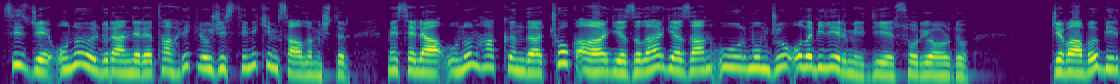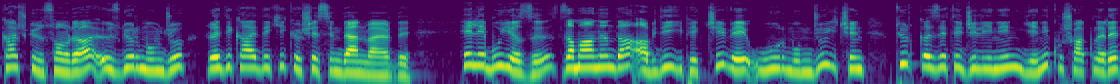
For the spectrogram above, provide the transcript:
Sizce onu öldürenlere tahrik lojistiğini kim sağlamıştır? Mesela onun hakkında çok ağır yazılar yazan Uğur Mumcu olabilir mi diye soruyordu. Cevabı birkaç gün sonra Özgür Mumcu Radikal'deki köşesinden verdi. Hele bu yazı zamanında Abdi İpekçi ve Uğur Mumcu için Türk gazeteciliğinin yeni kuşakları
